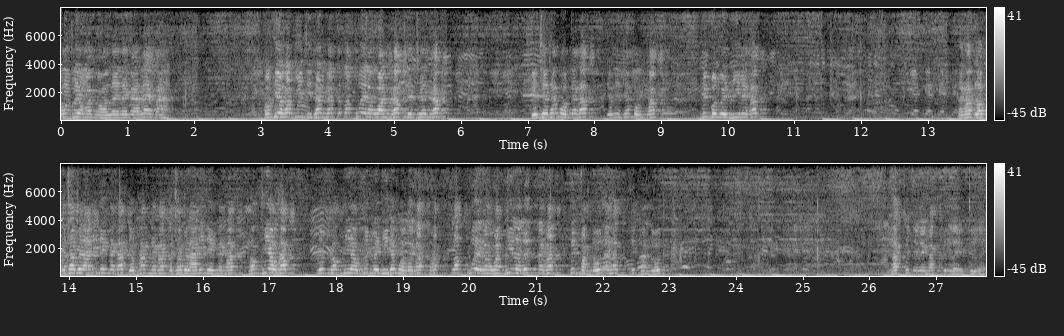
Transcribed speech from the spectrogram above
ท่องเที่ยวมาก่อนเลยรายการแรกมา ท่องเที่ยวครับ 24 ท่านครับรับถ้วยรางวัลครับเรียนเชิญครับเรียนเชิญทั้งหมดนะครับเรียนเชิญทั้งหมดครับขึ้นบนเวทีเลยครับนะครับเรากระชับเวลานิดนึงนะครับเดี๋ยวค่ำนะครับกระชับเวลานิดนึงนะครับ ท่องเที่ยวครับ รุ่นท่องเที่ยวขึ้นเวทีทั้งหมดเลยครับรับรับถ้วยรางวัลที่ระลึกนะครับ ขึ้นฝั่งนู้นนะครับ ขึ้นฝั่งนู้นครับขึ้นไปเลยครับขึ้นเลยขึ้นเลย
